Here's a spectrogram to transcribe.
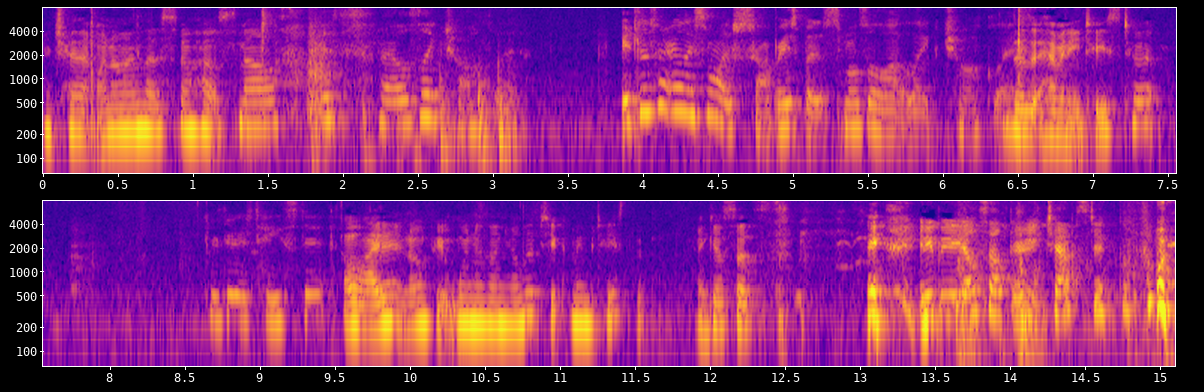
you try that one on? Let us know how it smells. It smells like chocolate. It doesn't really smell like strawberries, but it smells a lot like chocolate. Does it have any taste to it? You're gonna taste it? Oh, I didn't know if it when it was on your lips, you can maybe taste it. I guess that's. Anybody else out there eat chapstick before?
